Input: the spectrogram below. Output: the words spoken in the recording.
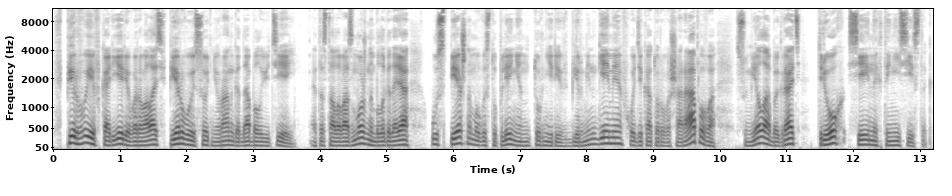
впервые в карьере ворвалась в первую сотню ранга WTA. Это стало возможным благодаря успешному выступлению на турнире в Бирмингеме, в ходе которого Шарапова сумела обыграть трех сейных теннисисток.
